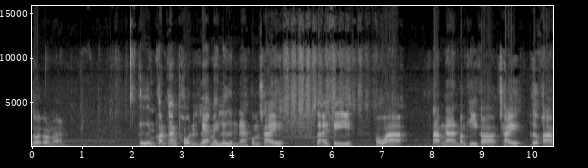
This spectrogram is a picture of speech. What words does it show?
โดยประมาณ พื้นค่อนข้างทนและไม่ลื่นนะ ผมใช้สายสี เพราะว่าตามงานบางทีก็ใช้เพื่อความ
